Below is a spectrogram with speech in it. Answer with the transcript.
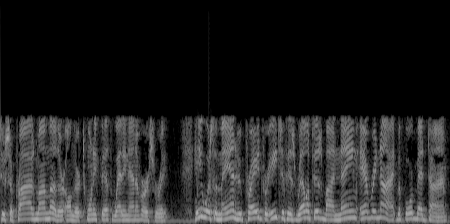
to surprise my mother on their 25th wedding anniversary. He was the man who prayed for each of his relatives by name every night before bedtime.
